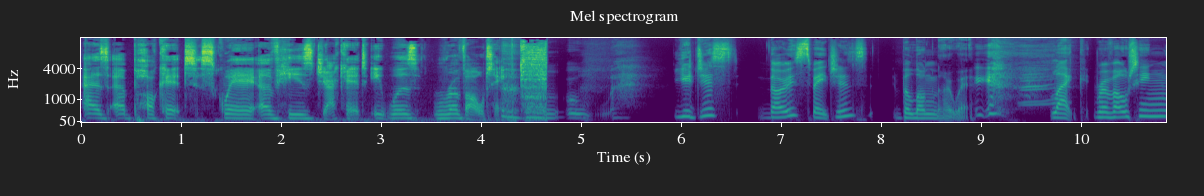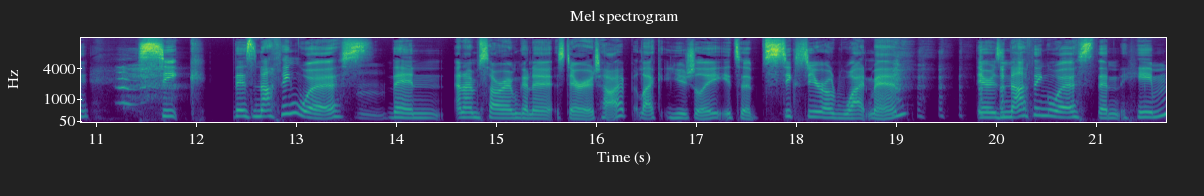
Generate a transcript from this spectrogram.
as a pocket square of his jacket. It was revolting. You just those speeches belong nowhere. like revolting, sick. There's nothing worse Mm. than, and I'm sorry, I'm going to stereotype. Like usually, it's a 60 year old white man. there is nothing worse than him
